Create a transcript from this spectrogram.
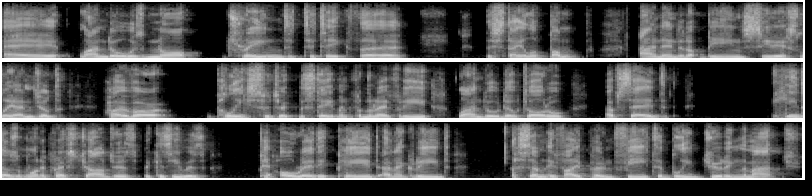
Uh, Lando was not trained to take the the style of bump and ended up being seriously injured. However, police who took the statement from the referee Lando Del Toro have said he doesn't want to press charges because he was already paid and agreed a £75 fee to bleed during the match.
